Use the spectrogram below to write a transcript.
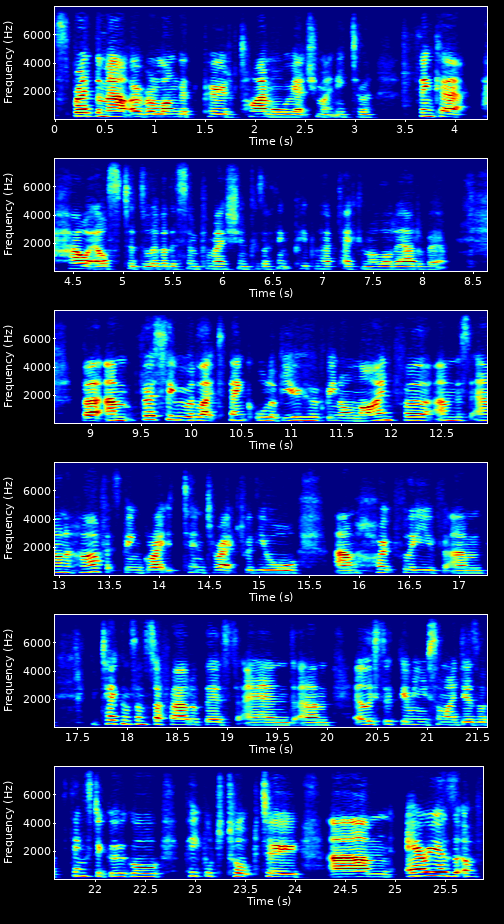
spread them out over a longer period of time, or we actually might need to think uh, how else to deliver this information because I think people have taken a lot out of it. But um, firstly, we would like to thank all of you who have been online for um, this hour and a half. It's been great to interact with you all. Um, hopefully, you've um, you've taken some stuff out of this, and um, at least it's giving you some ideas of things to Google, people to talk to, um, areas of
